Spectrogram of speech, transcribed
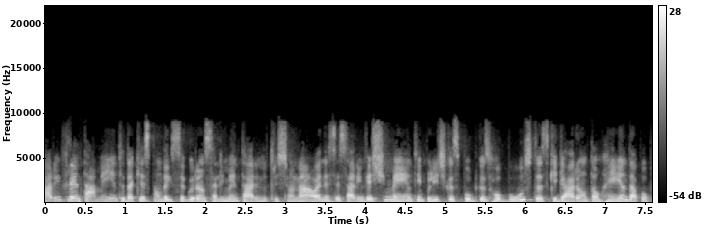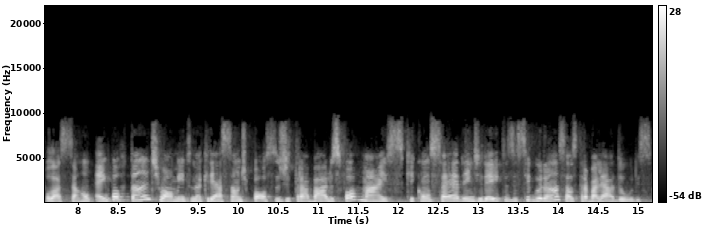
Para o enfrentamento da questão da insegurança alimentar e nutricional, é necessário investimento em políticas públicas robustas que garantam renda à população. É importante o aumento na criação de postos de trabalhos formais que concedem direitos e segurança aos trabalhadores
